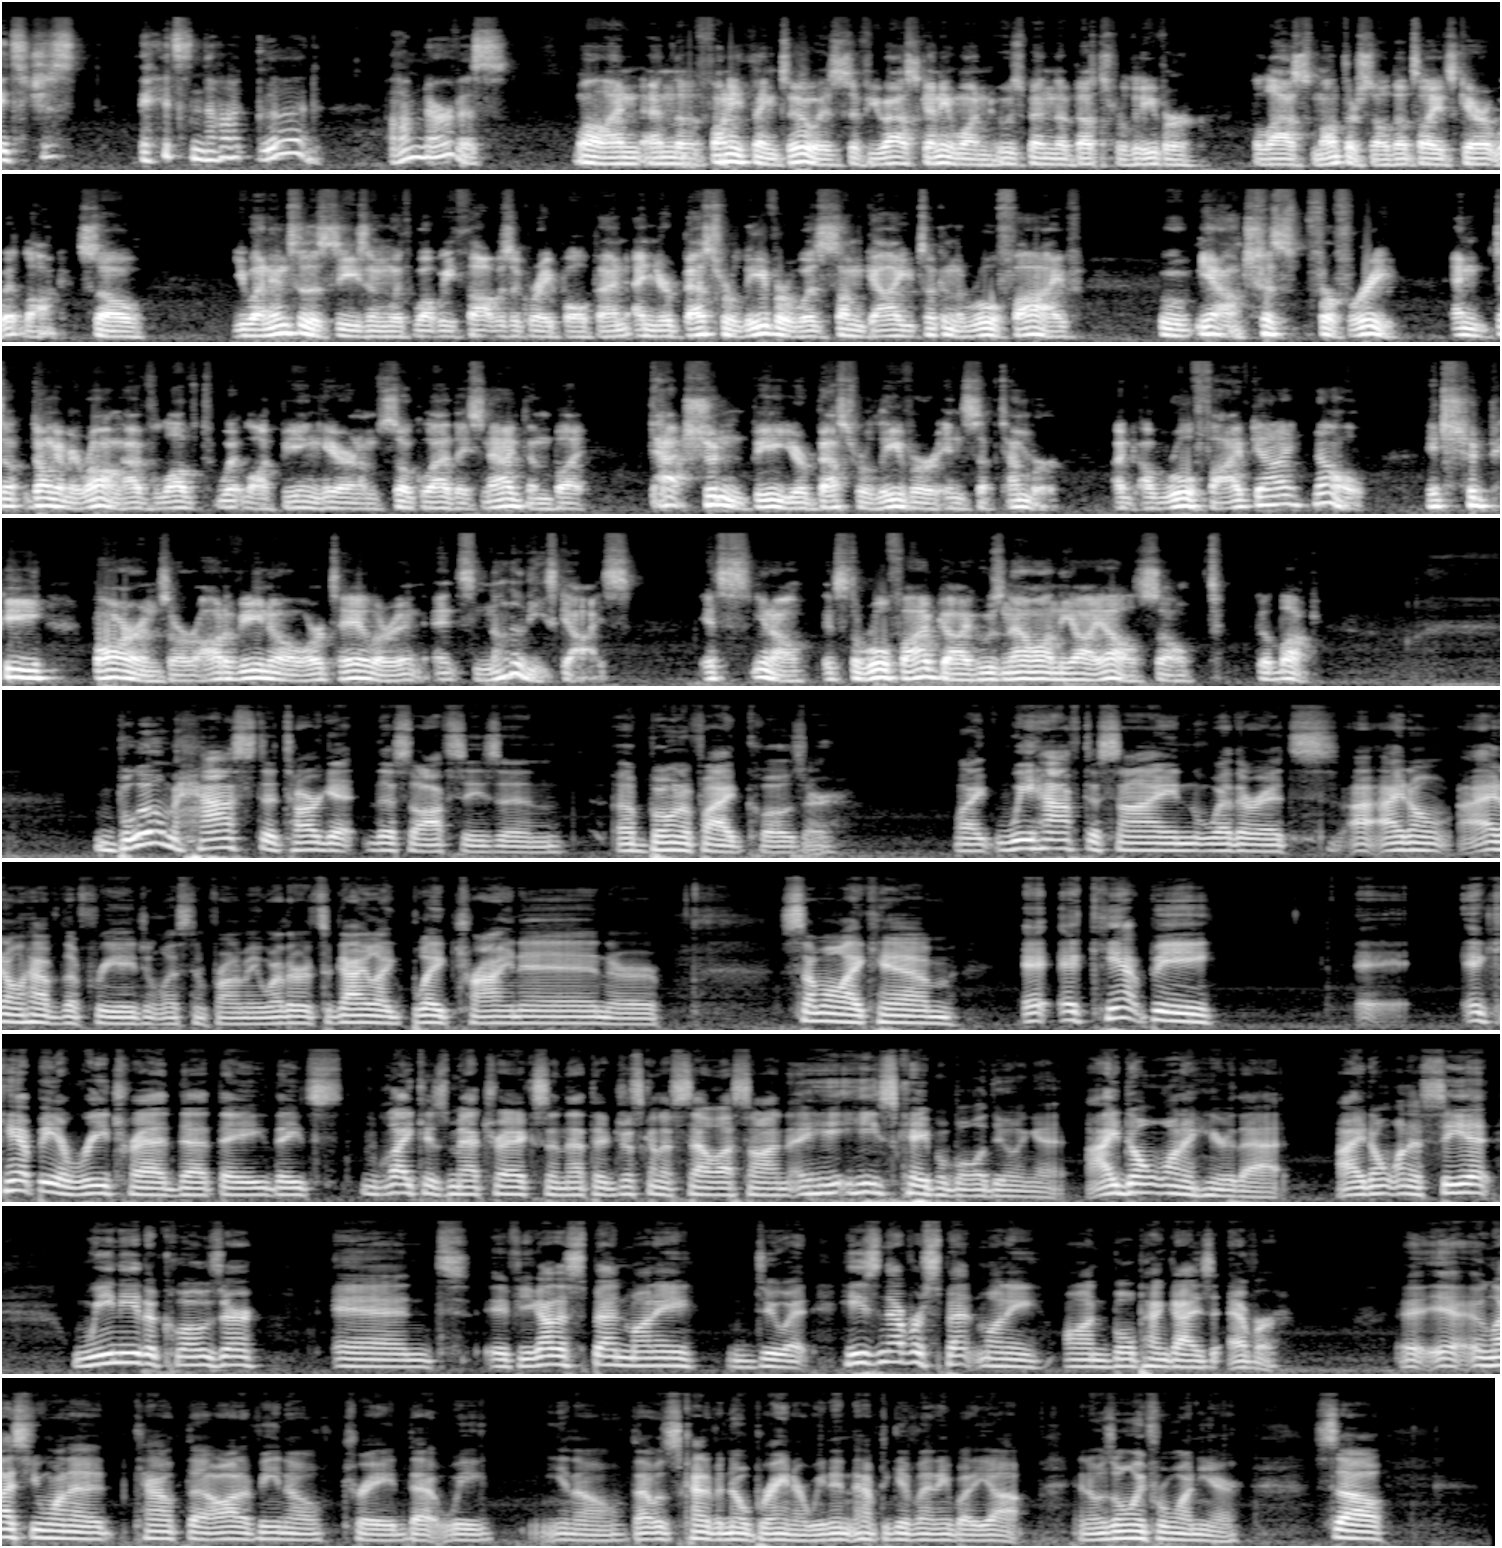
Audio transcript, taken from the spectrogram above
It's just it's not good. I'm nervous. Well, and and the funny thing too is if you ask anyone who's been the best reliever the last month or so, they'll tell you it's Garrett Whitlock. So you went into the season with what we thought was a great bullpen, and your best reliever was some guy you took in the Rule Five, who you know just for free. And don't, don't get me wrong, I've loved Whitlock being here, and I'm so glad they snagged him. But that shouldn't be your best reliever in September. A, a Rule Five guy? No, it should be Barnes or Ottavino or Taylor, and it's none of these guys. It's you know, it's the Rule Five guy who's now on the IL. So good luck. Bloom has to target this offseason a bona fide closer. Like we have to sign whether it's I, I don't I don't have the free agent list in front of me, whether it's a guy like Blake Treinen or someone like him. It, it can't be it, it can't be a retread that they they like his metrics and that they're just going to sell us on he, he's capable of doing it. I don't want to hear that. I don't want to see it. We need a closer and if you got to spend money, do it. He's never spent money on bullpen guys ever. Unless you want to count the Ottavino trade that we, you know, that was kind of a no-brainer. We didn't have to give anybody up and it was only for 1 year. So,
